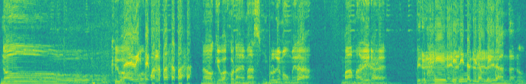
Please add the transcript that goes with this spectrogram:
No. Qué Me bajón. viste, cuando pasa, pasa. No, qué bajón además, un problema de humedad. Más madera, ¿eh? Pero la, Sí, la- sí, la- lindo pero la quilombito. heladera anda, ¿no?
